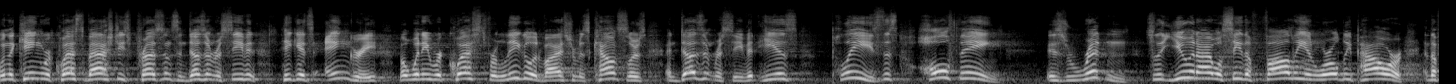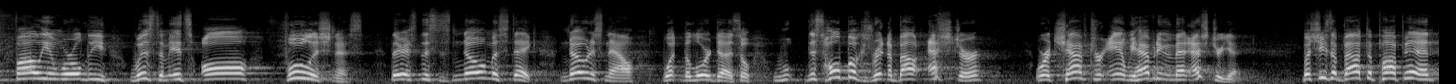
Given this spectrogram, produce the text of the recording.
When the king requests Vashti's presence and doesn't receive it, he gets angry. But when he requests for legal advice from his counselors and doesn't receive it, he is pleased. This whole thing is written so that you and I will see the folly and worldly power and the folly and worldly wisdom. It's all foolishness. There's, this is no mistake. Notice now what the Lord does. So, w- this whole book is written about Esther. We're a chapter in. We haven't even met Esther yet. But she's about to pop in,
